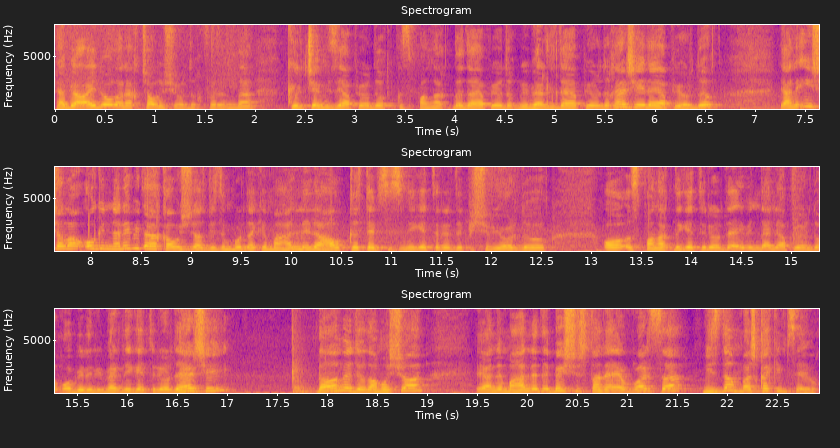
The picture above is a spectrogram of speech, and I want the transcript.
Ya bir aile olarak çalışıyorduk fırında. Külçemizi yapıyorduk, ıspanaklı da yapıyorduk, biberli de yapıyorduk, her şeyi de yapıyorduk. Yani inşallah o günlere bir daha kavuşacağız. Bizim buradaki mahalleli halkı tepsisini getirirdi, pişiriyorduk. O ıspanaklı getiriyordu, evinden yapıyorduk. O biri biberli getiriyordu. Her şey devam ediyordu ama şu an yani mahallede 500 tane ev varsa bizden başka kimse yok.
